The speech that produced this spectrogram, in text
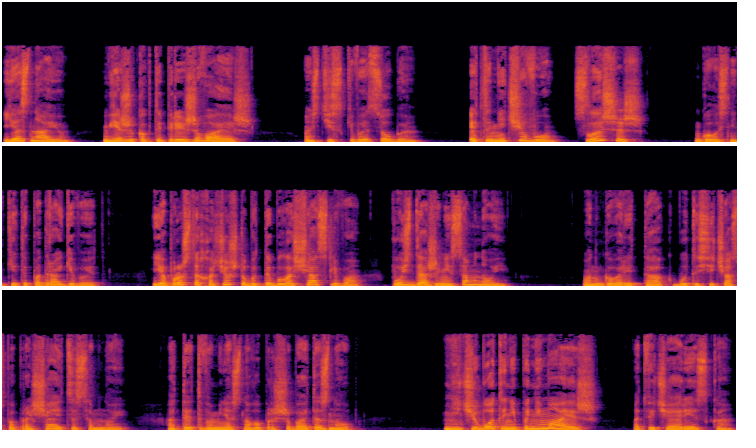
Я знаю. Вижу, как ты переживаешь». Он стискивает зубы. «Это ничего, слышишь?» Голос Никиты подрагивает. «Я просто хочу, чтобы ты была счастлива, пусть даже не со мной». Он говорит так, будто сейчас попрощается со мной. От этого меня снова прошибает озноб. «Ничего ты не понимаешь», — отвечаю резко.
